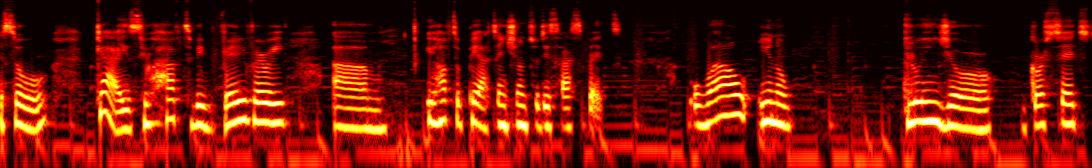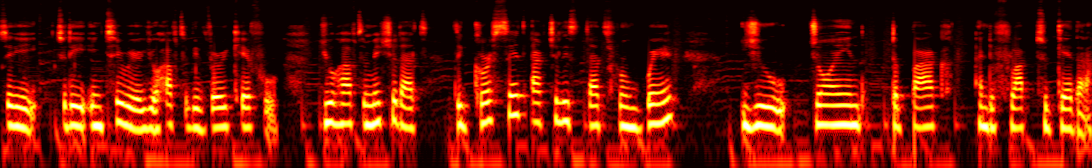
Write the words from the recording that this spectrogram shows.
So guys you have to be very very um, you have to pay attention to this aspect. While you know gluing your gusset to the to the interior you have to be very careful. You have to make sure that the gusset actually starts from where you joined the back and the flap together.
